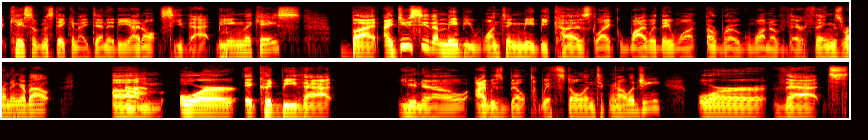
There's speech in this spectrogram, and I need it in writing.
a case of mistaken identity, I don't see that being the case. But I do see them maybe wanting me because like why would they want a rogue one of their things running about? Um or it could be that you know, I was built with stolen technology or that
